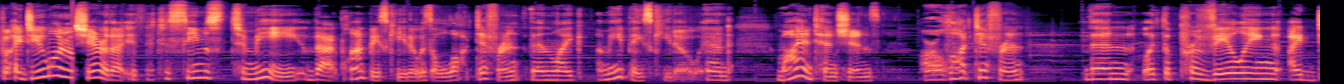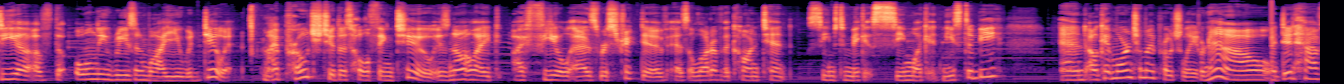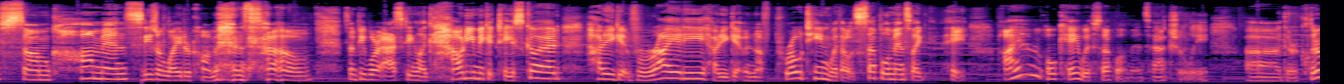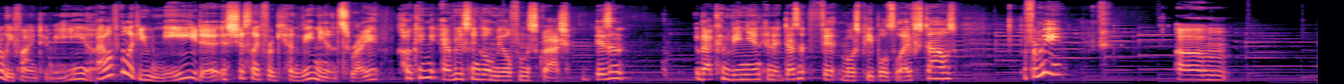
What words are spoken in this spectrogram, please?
but I do want to share that it, it just seems to me that plant based keto is a lot different than like a meat based keto. And my intentions are a lot different than like the prevailing idea of the only reason why you would do it. My approach to this whole thing too is not like I feel as restrictive as a lot of the content seems to make it seem like it needs to be. And I'll get more into my approach later. For now, I did have some comments. These are lighter comments. um, some people are asking, like, how do you make it taste good? How do you get variety? How do you get enough protein without supplements? Like, hey, I am okay with supplements, actually. Uh, they're clearly fine to me. I don't feel like you need it. It's just like for convenience, right? Cooking every single meal from scratch isn't that convenient and it doesn't fit most people's lifestyles. But for me, um,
